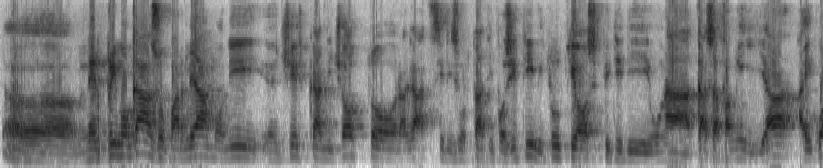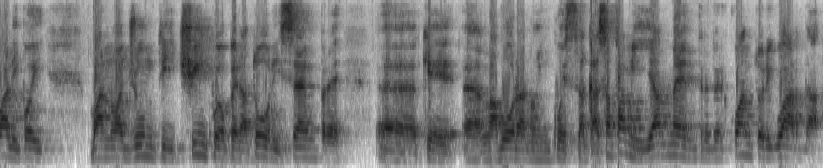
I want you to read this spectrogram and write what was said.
Uh, nel primo caso parliamo di eh, circa 18 ragazzi risultati positivi, tutti ospiti di una casa famiglia, ai quali poi vanno aggiunti 5 operatori sempre eh, che eh, lavorano in questa casa famiglia, mentre per quanto riguarda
